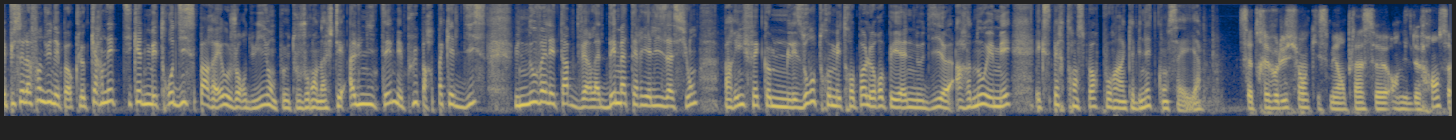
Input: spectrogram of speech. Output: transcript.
Et puis c'est la fin d'une époque. Le carnet de tickets de métro disparaît aujourd'hui. On peut toujours en acheter à l'unité, mais plus par paquet de 10. Une nouvelle étape vers la dématérialisation. Paris fait comme les autres métropoles européennes, nous dit Arnaud Aimé, expert transport pour un cabinet de conseil cette révolution qui se met en place euh, en Ile-de-France,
